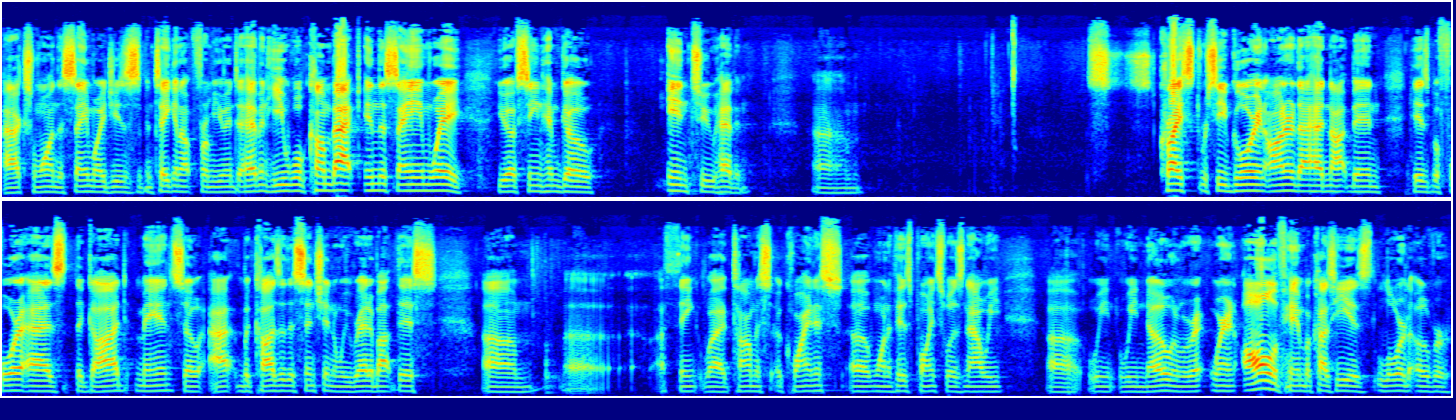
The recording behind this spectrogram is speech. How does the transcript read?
Acts 1, the same way Jesus has been taken up from you into heaven, he will come back in the same way you have seen him go into heaven. Um, Christ received glory and honor that had not been his before as the God man. So, uh, because of the ascension, and we read about this, um, uh, I think by Thomas Aquinas, uh, one of his points was now we uh, we, we know and we're, we're in all of him because he is Lord over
